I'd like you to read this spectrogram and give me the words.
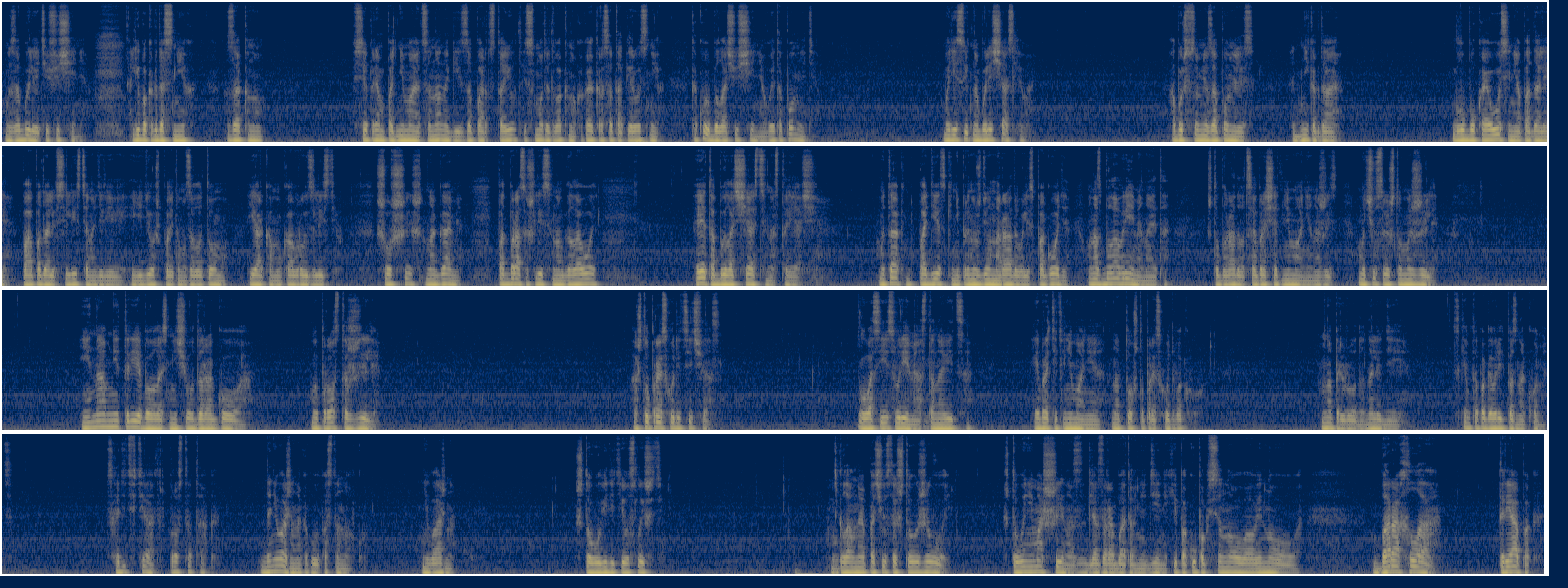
Мы забыли эти ощущения. Либо когда снег за окном. Все прям поднимаются на ноги, из-за парт встают и смотрят в окно. Какая красота, первый снег. Какое было ощущение, вы это помните? Мы действительно были счастливы. А больше всего мне запомнились дни, когда глубокая осень, опадали, поопадали все листья на деревья, и идешь по этому золотому, яркому ковру из листьев шуршишь ногами, подбрасываешь листья над головой. Это было счастье настоящее. Мы так по-детски непринужденно радовались погоде. У нас было время на это, чтобы радоваться и обращать внимание на жизнь. Мы чувствовали, что мы жили. И нам не требовалось ничего дорогого. Мы просто жили. А что происходит сейчас? У вас есть время остановиться и обратить внимание на то, что происходит вокруг. На природу, на людей. С кем-то поговорить, познакомиться. Сходить в театр, просто так. Да не важно на какую постановку. Не важно, что вы увидите и услышите. Главное почувствовать, что вы живой, что вы не машина для зарабатывания денег и покупок все нового и нового, барахла, тряпок,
